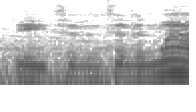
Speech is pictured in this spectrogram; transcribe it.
877. Wow,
